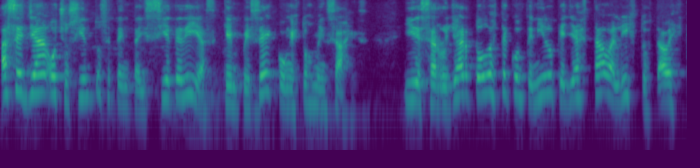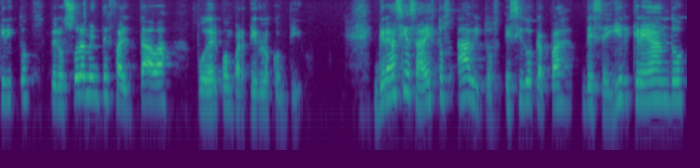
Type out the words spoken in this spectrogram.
Hace ya 877 días que empecé con estos mensajes y desarrollar todo este contenido que ya estaba listo, estaba escrito, pero solamente faltaba poder compartirlo contigo. Gracias a estos hábitos he sido capaz de seguir creando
